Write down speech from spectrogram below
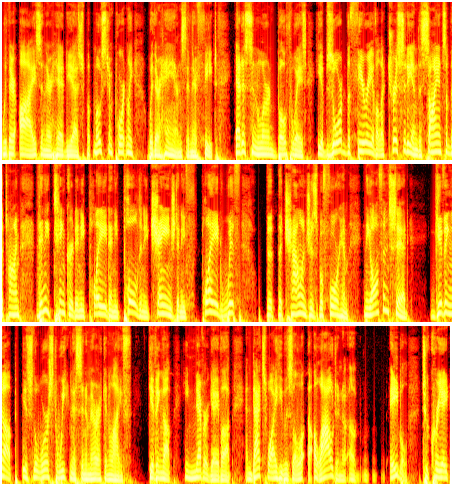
with their eyes and their head, yes, but most importantly, with their hands and their feet. Edison learned both ways. He absorbed the theory of electricity and the science of the time. Then he tinkered and he played and he pulled and he changed and he f- played with the, the challenges before him. And he often said, giving up is the worst weakness in American life. Giving up. He never gave up. And that's why he was al- allowed and uh, able to create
